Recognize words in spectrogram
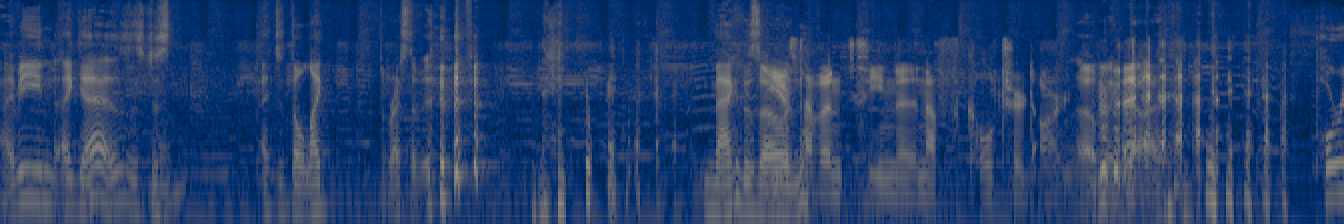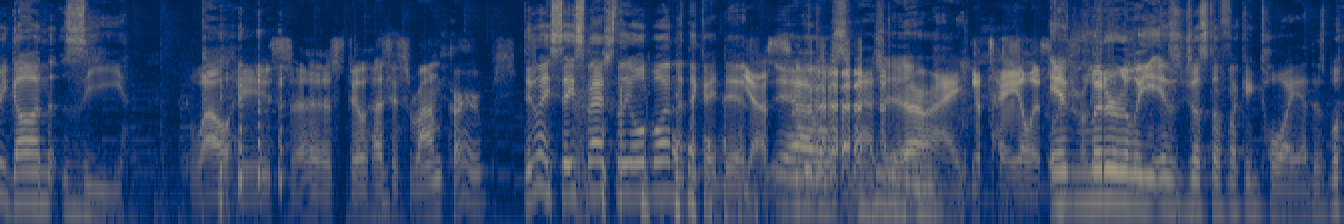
I mean, I guess it's just I just don't like the rest of it. You just haven't seen enough cultured art. Oh my god. Porygon Z. Well, he's uh, still has his round curves. Didn't I say smash the old one? I think I did. Yes. Yeah, we'll smash it. All right. The tail is It literally, literally is just a fucking toy at this point.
